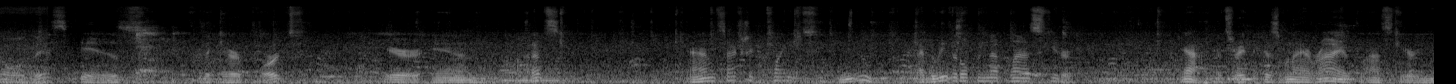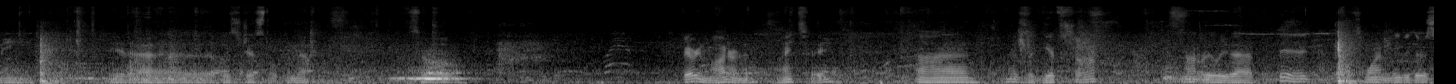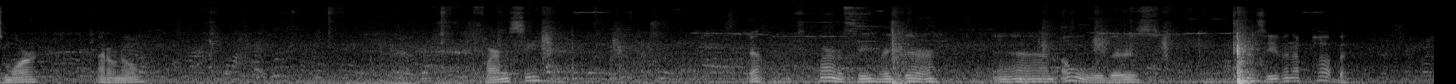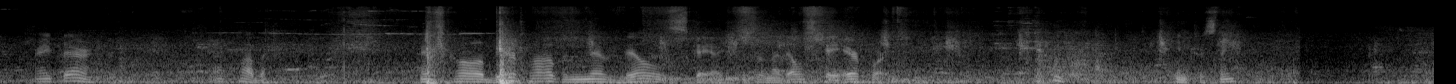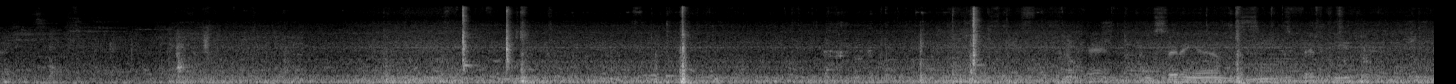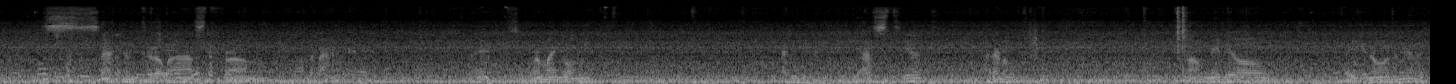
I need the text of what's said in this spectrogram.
So this is the airport here in Juarez. And it's actually quite new. I believe it opened up last year. Yeah, that's right, because when I arrived last year in May, it uh, was just opened up. So, very modern, I'd say. Uh, there's a gift shop. Not really that big. That's one, maybe there's more. I don't know. Pharmacy. Yeah, it's a pharmacy right there. And oh, there's there's even a pub right there. A pub. It's called Beer Pub Nevelskaya. It's the Nevelskaya Airport. Hmm. Interesting. sitting in seat 50, second to the last from the back. Right, so where am I going? Have you guessed yet? I don't know. Well, maybe I'll let you know in a minute.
